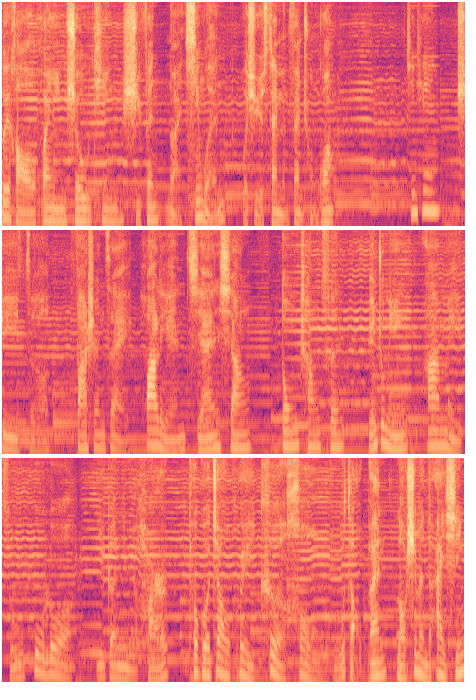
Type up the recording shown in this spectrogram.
各位好，欢迎收听十分暖新闻，我是 Simon 范崇光。今天是一则发生在花莲吉安乡东昌村原住民阿美族部落一个女孩，透过教会课后舞蹈班老师们的爱心，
